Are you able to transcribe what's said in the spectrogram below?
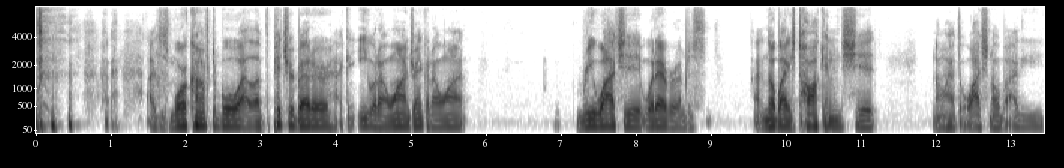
I just more comfortable. I love the picture better. I can eat what I want, drink what I want, rewatch it, whatever. I'm just I, nobody's talking and shit. I don't have to watch nobody's.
